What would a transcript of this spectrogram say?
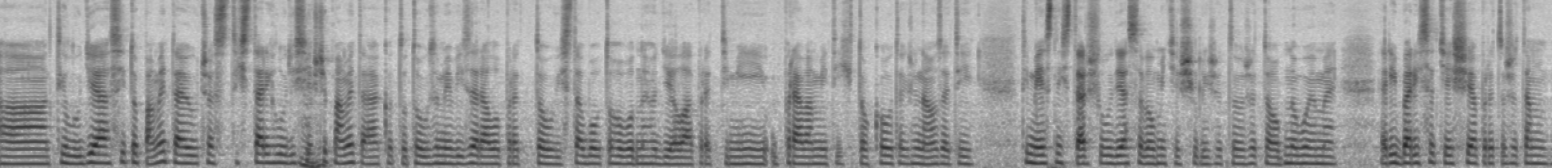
a tí ľudia si to pamätajú, časť tých starých ľudí si mm-hmm. ešte pamätá, ako toto územie vyzeralo pred tou výstavbou toho vodného diela, pred tými úpravami tých tokov, takže naozaj tí, tí miestni starší ľudia sa veľmi tešili, že to, že to obnovujeme. Rybári sa tešia, pretože tam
